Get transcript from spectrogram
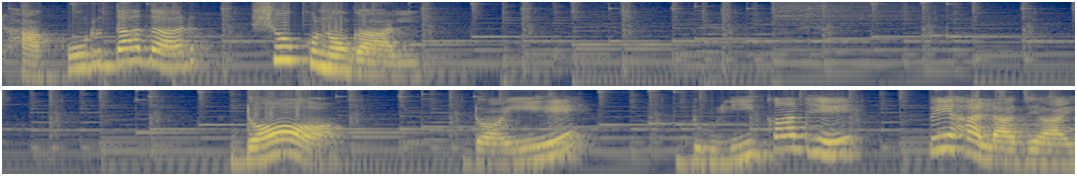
ঠাকুর দাদার শুকনো গাল। ড। ডয়ে ডুলি কাঁধে বেহালা যায়।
